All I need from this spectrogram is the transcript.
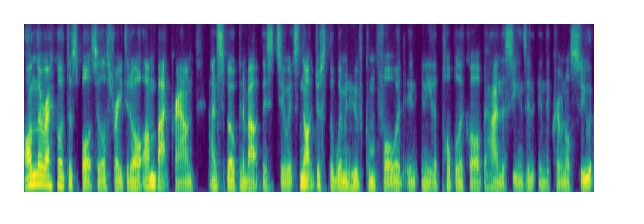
on the record to Sports Illustrated or on background and spoken about this too. It's not just the women who've come forward in, in either public or behind the scenes in, in the criminal suit.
